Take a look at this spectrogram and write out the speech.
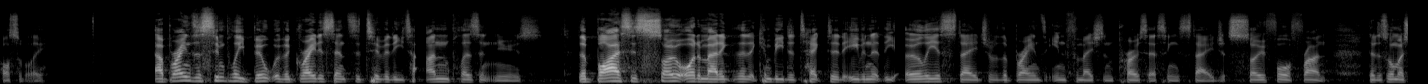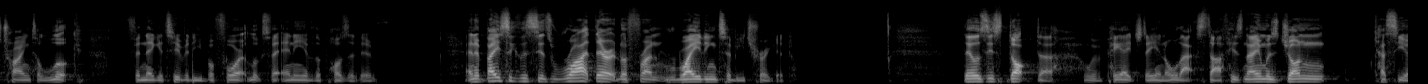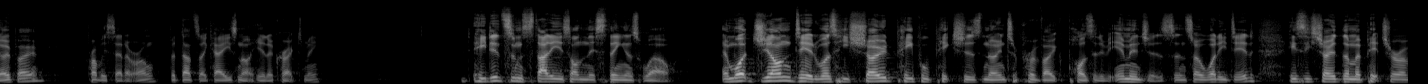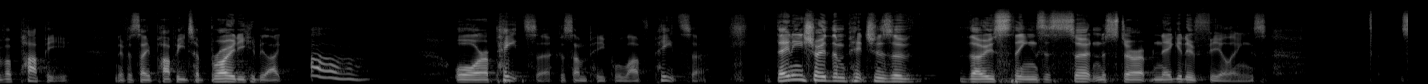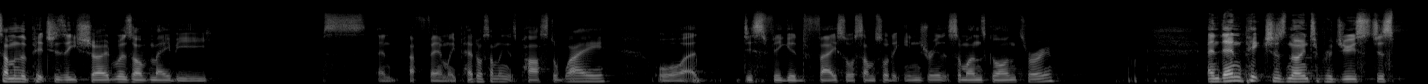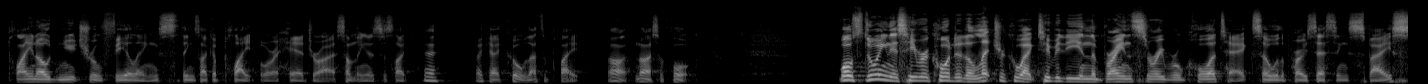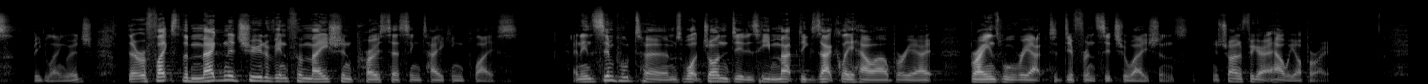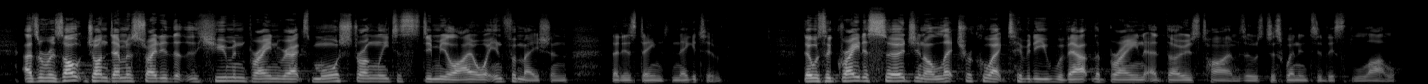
Possibly. Our brains are simply built with a greater sensitivity to unpleasant news. The bias is so automatic that it can be detected even at the earliest stage of the brain's information processing stage. It's so forefront that it's almost trying to look for negativity before it looks for any of the positive. And it basically sits right there at the front, waiting to be triggered. There was this doctor with a PhD and all that stuff. His name was John Cacioppo. Probably said it wrong, but that's okay. He's not here to correct me. He did some studies on this thing as well. And what John did was he showed people pictures known to provoke positive images. And so what he did is he showed them a picture of a puppy. And if I say puppy to Brody, he'd be like, ah. Or a pizza, because some people love pizza. Then he showed them pictures of those things are certain to stir up negative feelings. Some of the pictures he showed was of maybe a family pet or something that's passed away, or a disfigured face or some sort of injury that someone's gone through. And then pictures known to produce just plain old neutral feelings, things like a plate or a hairdryer, something that's just like, eh, okay, cool, that's a plate. Oh, nice, a fork. Whilst doing this, he recorded electrical activity in the brain's cerebral cortex, so the processing space, big language, that reflects the magnitude of information processing taking place. And in simple terms, what John did is he mapped exactly how our brains will react to different situations. He's trying to figure out how we operate. As a result, John demonstrated that the human brain reacts more strongly to stimuli or information that is deemed negative. There was a greater surge in electrical activity without the brain at those times. It was just went into this lull.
